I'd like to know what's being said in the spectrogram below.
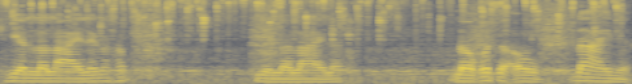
เทียนละลายแล้วนะครับ เทียนละลายแล้ว เราก็จะเอาได้เนี่ย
